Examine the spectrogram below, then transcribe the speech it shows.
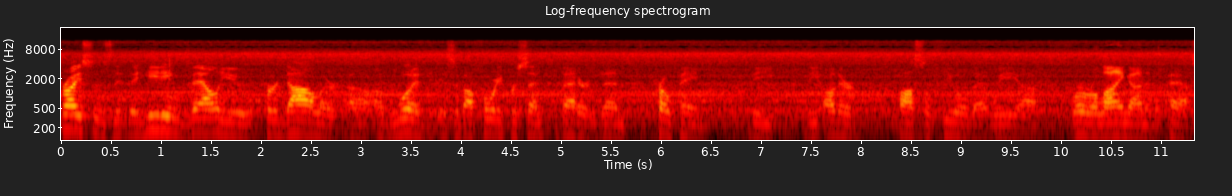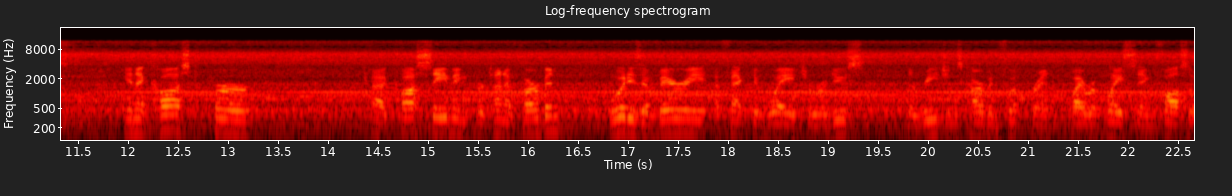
prices, the, the, heating value per dollar uh, of wood is about 40% better than propane, the, the other fossil fuel that we uh, were relying on in the past. In a cost per, uh, cost saving per ton of carbon, wood is a very effective way to reduce the region's carbon footprint by replacing fossil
